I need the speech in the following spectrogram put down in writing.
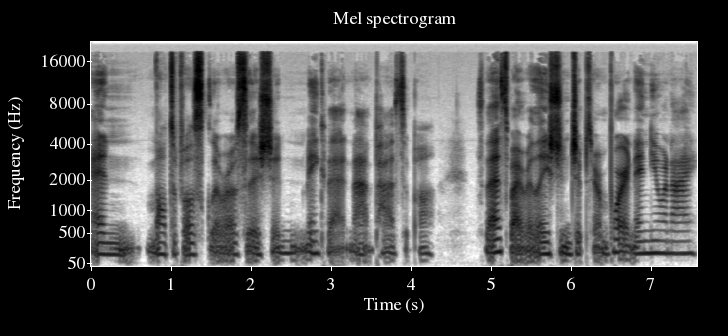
And multiple sclerosis should make that not possible. That's why relationships are important. And you and I,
